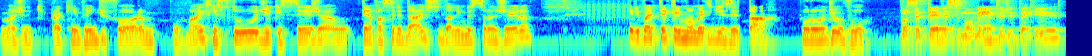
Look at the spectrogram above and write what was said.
Imagino que para quem vem de fora, por mais que estude, que seja, tenha facilidade de estudar língua estrangeira, ele vai ter aquele momento de dizer, tá, por onde eu vou? Você teve esse momento de ter que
